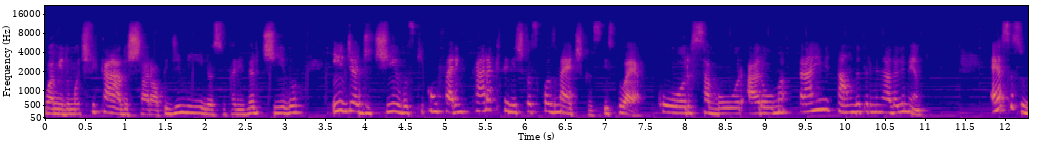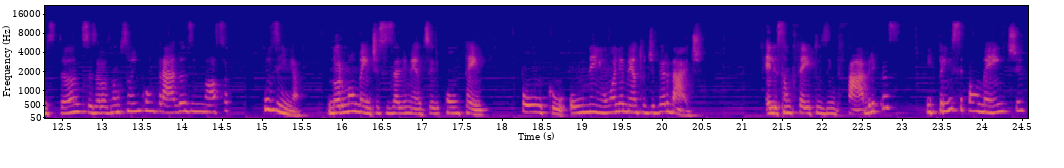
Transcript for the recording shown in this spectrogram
o amido modificado, xarope de milho, açúcar invertido, e de aditivos que conferem características cosméticas, isto é, cor, sabor, aroma, para imitar um determinado alimento. Essas substâncias elas não são encontradas em nossa cozinha. Normalmente esses alimentos ele contém pouco ou nenhum alimento de verdade. Eles são feitos em fábricas e principalmente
